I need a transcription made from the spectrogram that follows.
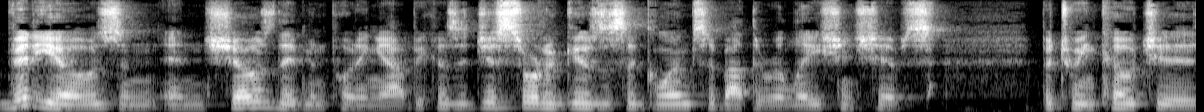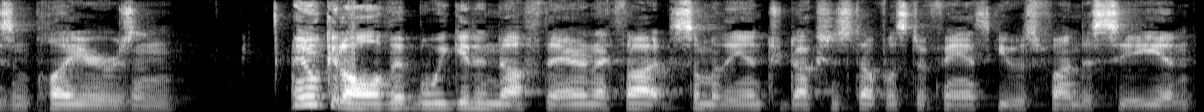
videos and, and shows they've been putting out because it just sort of gives us a glimpse about the relationships between coaches and players and I don't get all of it, but we get enough there. And I thought some of the introduction stuff with Stefanski was fun to see. And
